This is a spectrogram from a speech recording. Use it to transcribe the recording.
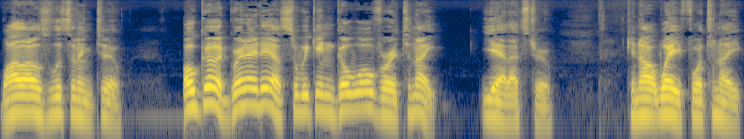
while I was listening too. Oh good, great idea, so we can go over it tonight. Yeah, that's true. Cannot wait for tonight.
